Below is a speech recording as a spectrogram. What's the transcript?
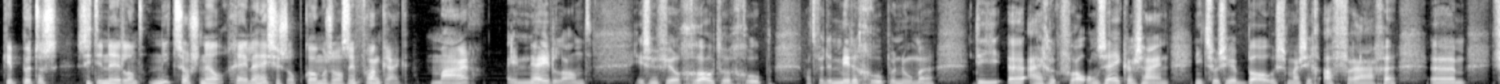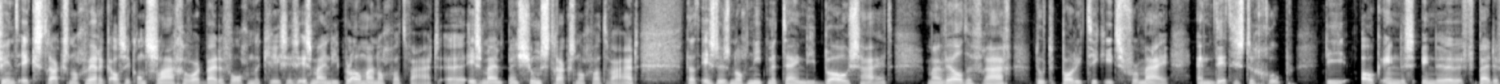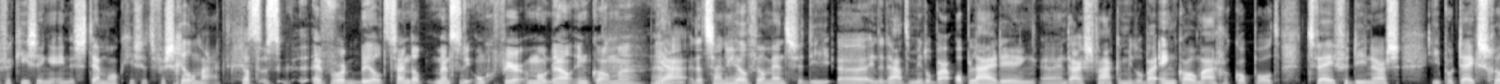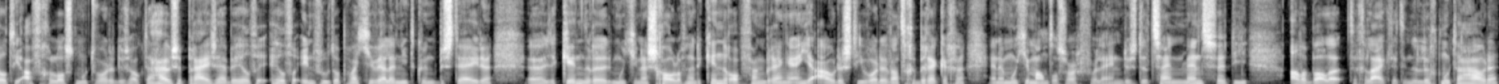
Kim Putters ziet in Nederland niet zo snel gele hesjes opkomen zoals in Frankrijk, maar In Nederland is een veel grotere groep, wat we de middengroepen noemen, die eh, eigenlijk vooral onzeker zijn. Niet zozeer boos, maar zich afvragen: ehm, vind ik straks nog werk als ik ontslagen word bij de volgende crisis? Is mijn diploma nog wat waard? Eh, is mijn pensioen straks nog wat waard? Dat is dus nog niet meteen die boosheid, maar wel de vraag: doet de politiek iets voor mij? En dit is de groep die ook in de, in de, bij de verkiezingen in de stemhokjes het verschil maakt. Dat is, even voor het beeld, zijn dat mensen die ongeveer een modaal inkomen Ja, dat zijn heel veel mensen die eh, inderdaad middelbaar opleiding, eh, en daar is vaak een middelbaar inkomen aan gekoppeld, twee verdieners, hypotheekschuld die afgelost moet worden. Dus ook de huizenprijzen hebben heel veel, heel veel invloed op wat je wel en niet kunt besteden. Eh, de kinderen moet je naar school of naar de kinderopvang brengen en je ouders die worden wat gebrekkiger en dan moet je mantelzorg verlenen. Dus dat zijn mensen die alle ballen tegelijkertijd in de lucht moeten houden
